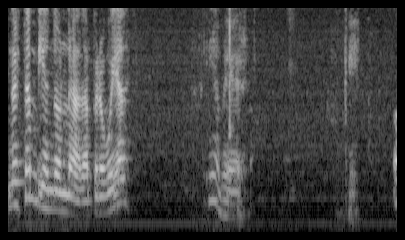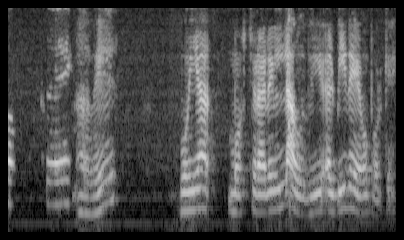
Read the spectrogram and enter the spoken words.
no están viendo nada, pero voy a, voy a ver. Ok, okay. A ver, voy a mostrar el audio, el video, porque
